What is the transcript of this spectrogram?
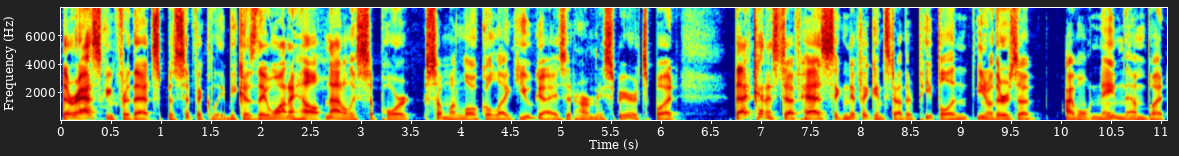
they're asking for that specifically because they want to help not only support someone local like you guys at Harmony Spirits, but that kind of stuff has significance to other people. And you know, there's a I won't name them, but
